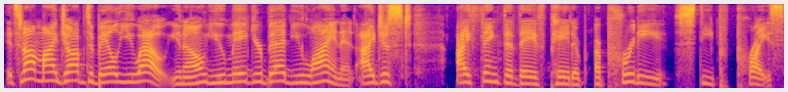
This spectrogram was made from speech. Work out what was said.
it's not my job to bail you out. You know, you made your bed, you lie in it. I just I think that they've paid a, a, pretty steep price.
